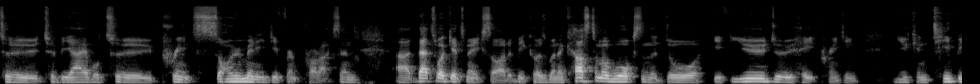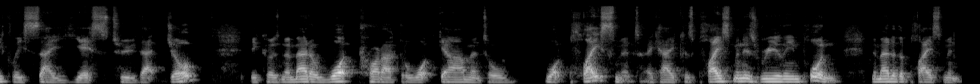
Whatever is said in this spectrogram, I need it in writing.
to to be able to print so many different products. And uh, that's what gets me excited because when a customer walks in the door if you do heat printing you can typically say yes to that job because no matter what product or what garment or what placement, okay, because placement is really important. No matter the placement,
